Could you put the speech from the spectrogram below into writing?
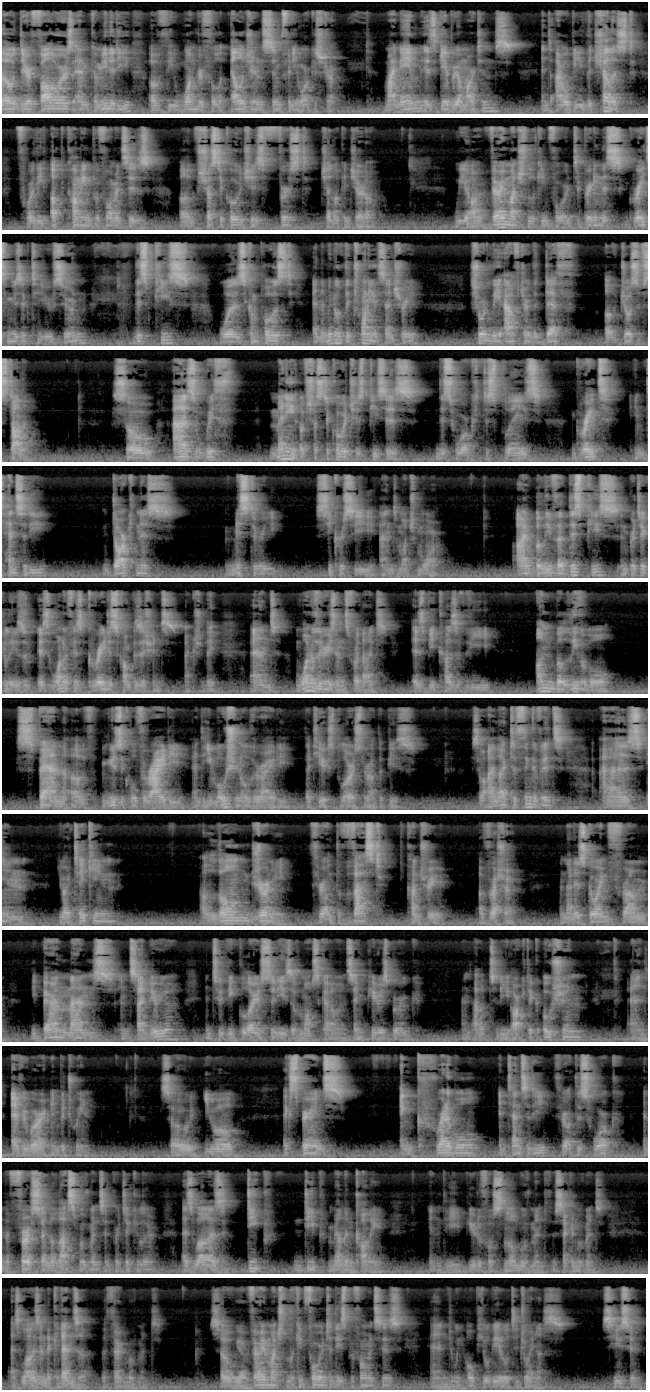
Hello, dear followers and community of the wonderful Elgin Symphony Orchestra. My name is Gabriel Martins, and I will be the cellist for the upcoming performances of Shostakovich's first cello concerto. We are very much looking forward to bringing this great music to you soon. This piece was composed in the middle of the 20th century, shortly after the death of Joseph Stalin. So, as with many of Shostakovich's pieces, this work displays great intensity, darkness, mystery, secrecy, and much more. I believe that this piece in particular is, is one of his greatest compositions, actually. And one of the reasons for that is because of the unbelievable span of musical variety and emotional variety that he explores throughout the piece. So I like to think of it as in you are taking a long journey throughout the vast country of Russia. And that is going from the barren lands in Siberia into the glorious cities of Moscow and St. Petersburg and out to the Arctic Ocean and everywhere in between. So you will experience incredible intensity throughout this work in the first and the last movements in particular, as well as deep, deep melancholy in the beautiful slow movement, the second movement, as well as in the cadenza, the third movement. So we are very much looking forward to these performances and we hope you'll be able to join us. See you soon.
